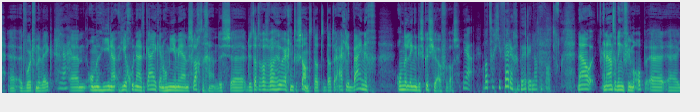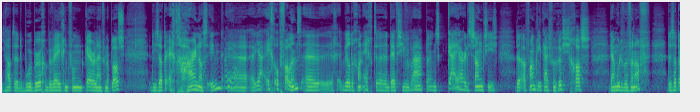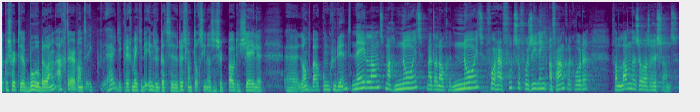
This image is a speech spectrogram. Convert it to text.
het woord van de week. Ja. Um, om hier, naar, hier goed naar te kijken en om hiermee aan de slag te gaan. Dus, dus dat was wel heel erg interessant. Dat, dat er eigenlijk weinig onderlinge discussie over was. Ja, wat zag je verder gebeuren in dat debat? Nou, een aantal dingen vielen me op. Uh, uh, je had de boer-burgerbeweging van Caroline van der Plas. Die zat er echt geharnast in. Oh, ja? Uh, ja, echt opvallend. wilde gewoon echt defensieve wapens, keiharde sancties. De afhankelijkheid van Russisch gas, daar moeten we vanaf. Er zat ook een soort boerenbelang achter. Want ik, hè, je kreeg een beetje de indruk dat ze Rusland toch zien als een soort potentiële landbouwconcurrent. Nederland mag nooit, maar dan ook nooit voor haar voedselvoorziening afhankelijk worden van landen zoals Rusland.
